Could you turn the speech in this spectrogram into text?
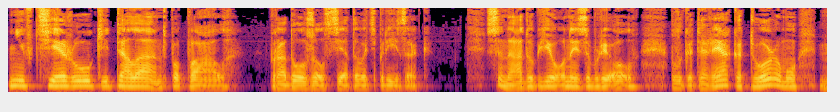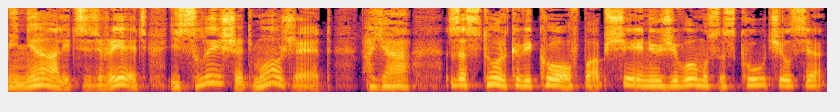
не в те руки талант попал», — продолжил сетовать призрак. Снадобье он изобрел, благодаря которому меня лицезреть и слышать может. А я за столько веков по общению живому соскучился,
